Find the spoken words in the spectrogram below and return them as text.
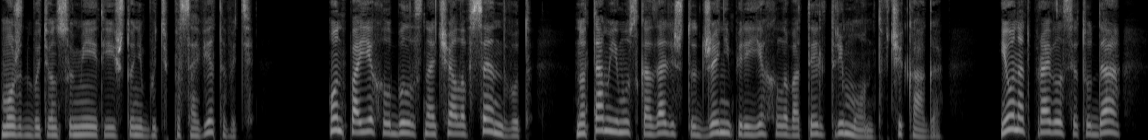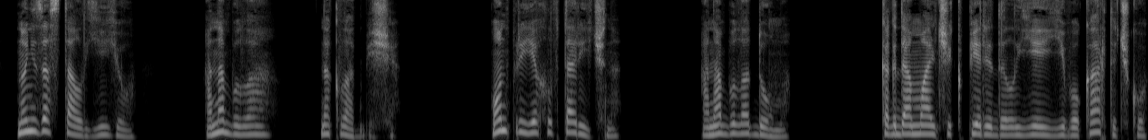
Может быть, он сумеет ей что-нибудь посоветовать. Он поехал было сначала в Сэндвуд, но там ему сказали, что Дженни переехала в отель Тремонт в Чикаго. И он отправился туда, но не застал ее. Она была на кладбище. Он приехал вторично. Она была дома. Когда мальчик передал ей его карточку,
